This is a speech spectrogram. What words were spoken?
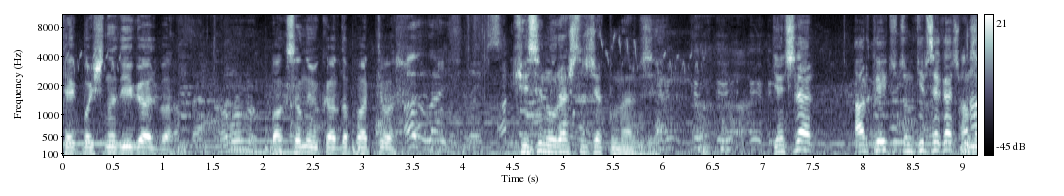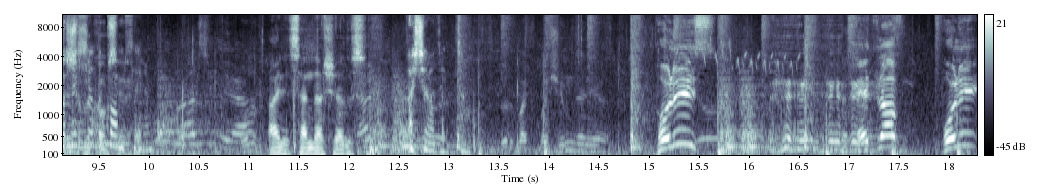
Tek başına değil galiba. Baksana yukarıda parti var. Kesin uğraştıracak bunlar bizi. Gençler arkayı tutun kimse kaçmasın. Anlaşıldı komiserim. Aylin sen de aşağıdasın. Aşağıda tamam. Polis! Etraf! Poli!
